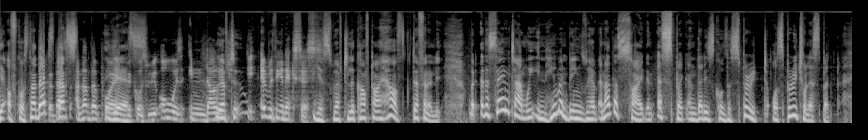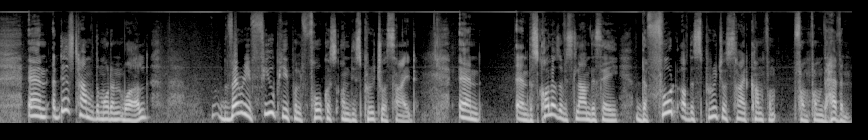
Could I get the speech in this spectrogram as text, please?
yeah of course now that's But that's, another point yes. because we always indulge have to- i- everything in excess. Yes, we have to look after our health, definitely. But at the same time, we in human beings we have another side, an aspect, and that is called the spirit or spiritual aspect. And at this time of the modern world, very few people focus on the spiritual side. And and the scholars of Islam they say the food of the spiritual side come from from, from the heaven,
